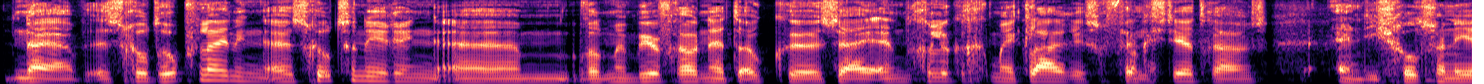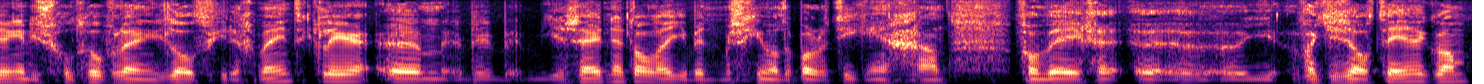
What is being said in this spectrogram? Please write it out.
nou ja, schuldhulpverlening, uh, schuldsanering. Um, wat mijn buurvrouw net ook uh, zei. En gelukkig mee klaar is. Gefeliciteerd okay. trouwens. En die schuldsanering en die schuldhulpverlening die loopt via de gemeente, Claire. Um, je zei het net al, hè, je bent misschien wel de politiek ingegaan... vanwege uh, wat je zelf tegenkwam.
